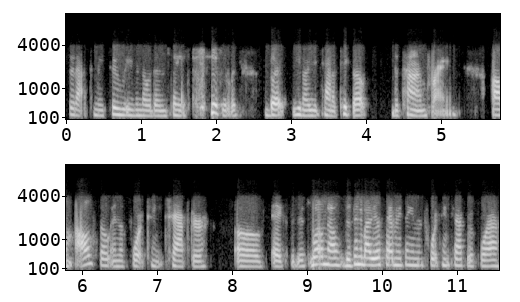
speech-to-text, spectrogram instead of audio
stood out to me too, even though it doesn't say it specifically. But you know, you kind of pick up the time frame. Um, also in the 14th chapter of Exodus. Well, no, does anybody else have anything in the 14th chapter before I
